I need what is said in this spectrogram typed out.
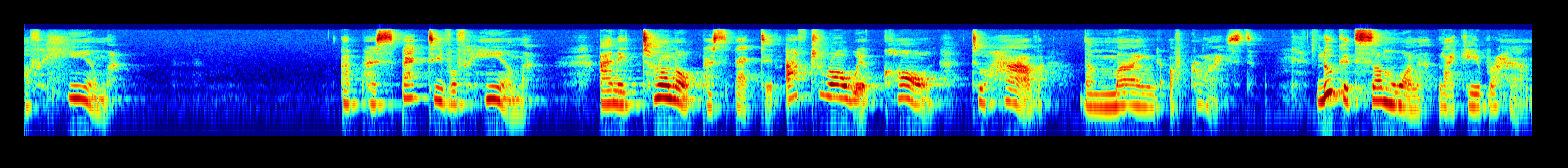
of Him. A perspective of Him an eternal perspective. After all, we're called to have the mind of Christ. Look at someone like Abraham.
